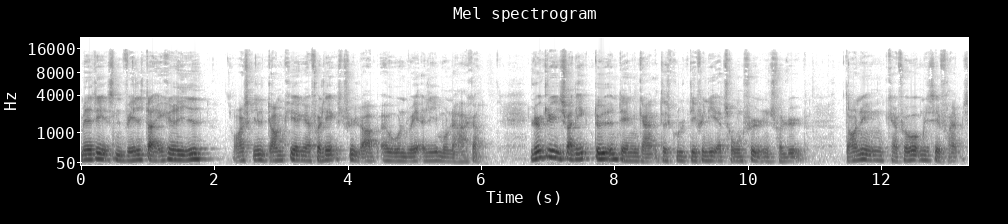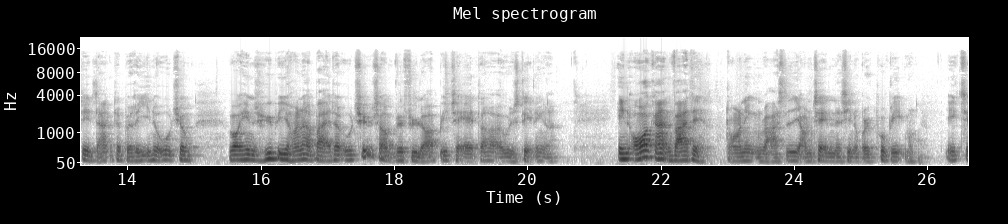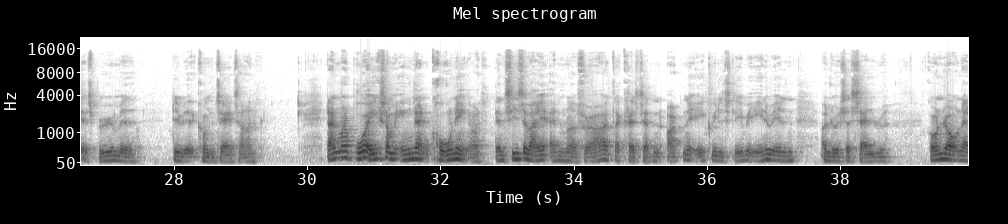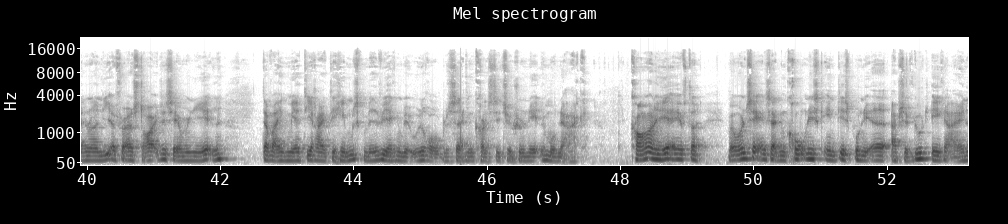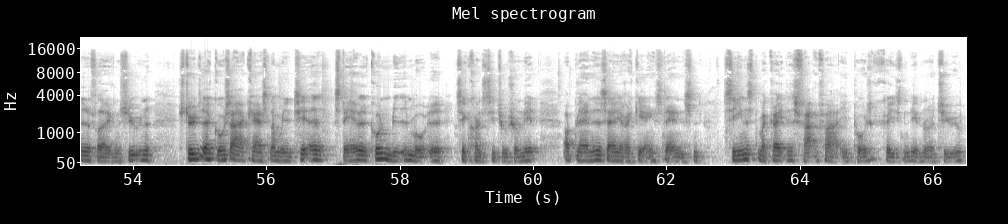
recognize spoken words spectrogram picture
Meddelelsen vælter ikke riget. Roskilde Domkirke er for længst fyldt op af uundværlige monarker. Lykkeligvis var det ikke døden denne gang, der skulle definere tronfølgens forløb. Dronningen kan forhåbentlig se frem til et langt og berigende otium, hvor hendes hyppige håndarbejder utvivlsomt vil fylde op i teater og udstillinger. En overgang var det, dronningen varslede i omtalen af sine rygproblemer. Ikke til at spøge med, det ved kommentatoren. Danmark bruger ikke som England kroninger. Den sidste var i 1840, da Christian den 8. ikke ville slippe enevælden og løse sig salve. Grundloven 1849 strøg det ceremonielle. Der var ikke mere direkte himmelsk medvirken ved udråbelse af den konstitutionelle monark. Kongerne herefter, med undtagelse af den kronisk indisponerede, absolut ikke egnede Frederik den 7., støttet af godsejerkassen og militæret stavede kun middelmådet til konstitutionel og blandede sig i regeringsdannelsen, senest Margrethes farfar i påskekrisen 1920.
